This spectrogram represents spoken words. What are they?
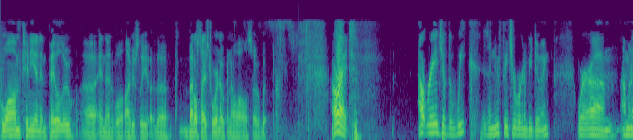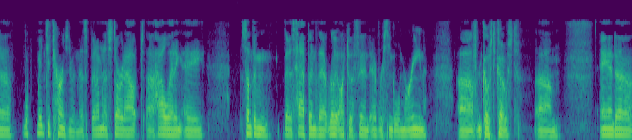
Guam, Tinian, and Peleliu, uh, and then, well, obviously uh, the battle sites tour in Okinawa also. But All right. Outrage of the week is a new feature we're going to be doing, where um, I'm going to we'll maybe take turns doing this, but I'm going to start out uh, highlighting a something that has happened that really ought to offend every single Marine uh, from coast to coast. Um, and uh,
